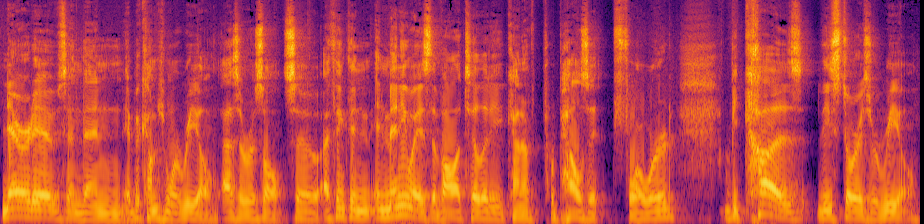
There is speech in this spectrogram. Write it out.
narratives and then it becomes more real as a result. So I think in, in many ways, the volatility kind of propels it forward because these stories are real.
